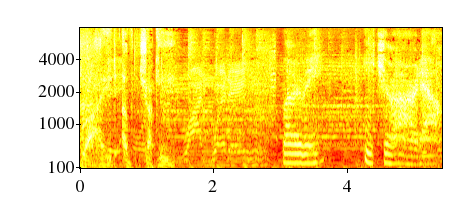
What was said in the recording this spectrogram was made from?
Bride of Chucky. Barbie, eat your heart out.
